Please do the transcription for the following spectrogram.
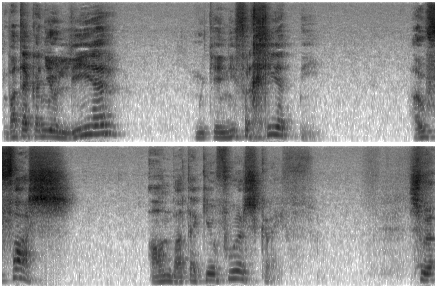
wat ek aan jou leer, moet jy nie vergeet nie. Hou vas aan wat ek jou voorskryf. So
